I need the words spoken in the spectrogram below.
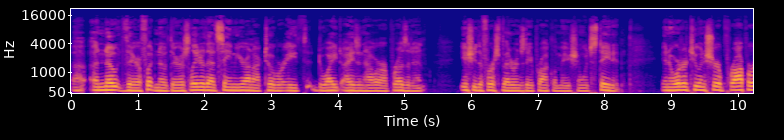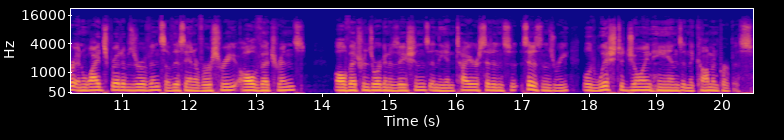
Uh, a note there, a footnote there is later that same year on October eighth, Dwight Eisenhower, our president, issued the first Veterans Day proclamation, which stated in order to ensure proper and widespread observance of this anniversary, all veterans, all veterans organizations, and the entire citizenry will wish to join hands in the common purpose.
